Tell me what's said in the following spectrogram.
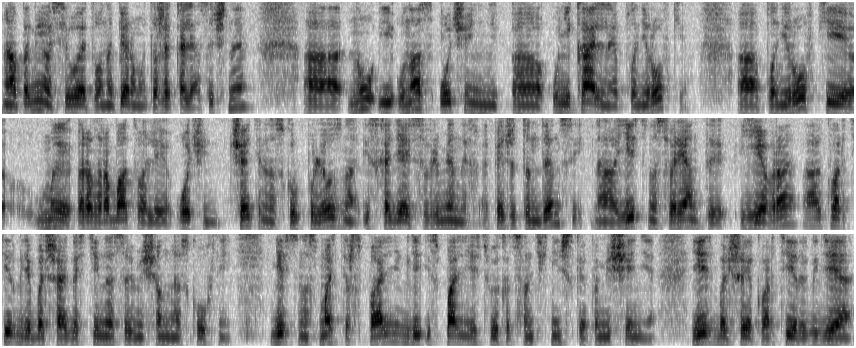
А, Помимо всего этого, на первом этаже колясочные. А, Ну и у нас очень а, уникальные планировки. А, Планировки мы разрабатывали очень тщательно, скрупулезно, исходя из современных, опять же, тенденций. А, Есть у нас варианты евро-квартир, где большая гостиная, совмещенная с кухней. Есть у нас мастер-спальни, где из спальни есть выход в сантехническое помещение. Есть большие квартиры, где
